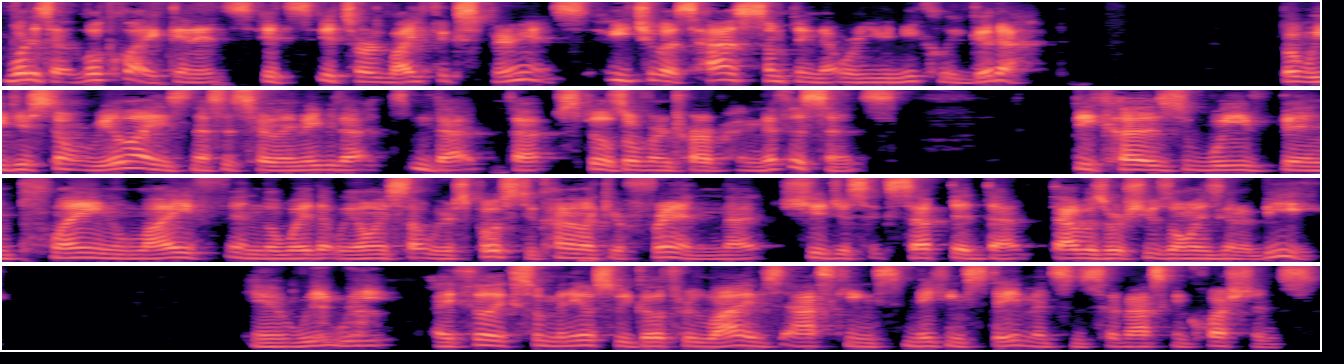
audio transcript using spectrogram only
what does that look like? And it's it's it's our life experience. Each of us has something that we're uniquely good at but we just don't realize necessarily maybe that that that spills over into our magnificence because we've been playing life in the way that we always thought we were supposed to kind of like your friend that she had just accepted that that was where she was always going to be and we we i feel like so many of us we go through lives asking making statements instead of asking questions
